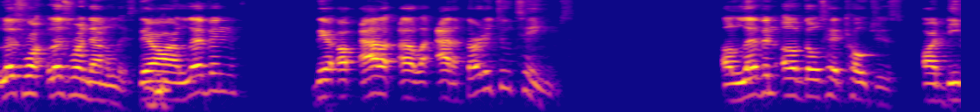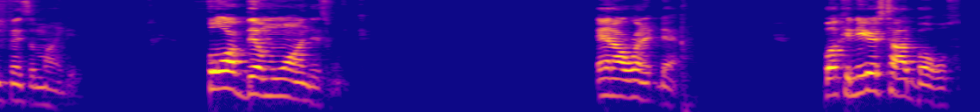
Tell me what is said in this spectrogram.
Let's run. Let's run down the list. There mm-hmm. are eleven. There are out of, out of thirty-two teams. Eleven of those head coaches are defensive minded. Four of them won this week, and I'll run it down. Buccaneers Todd Bowles,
